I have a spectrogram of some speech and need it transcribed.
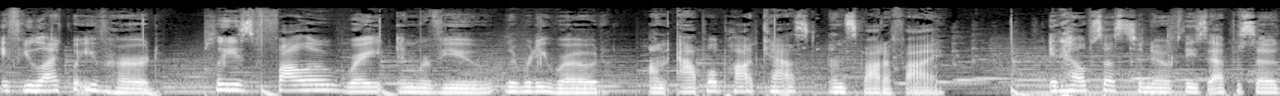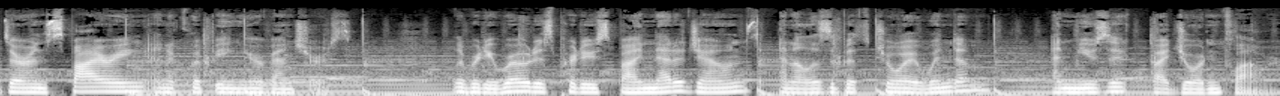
If you like what you've heard, please follow, rate, and review Liberty Road on Apple Podcast and Spotify. It helps us to know if these episodes are inspiring and equipping your ventures. Liberty Road is produced by Nada Jones and Elizabeth Joy Wyndham, and music by Jordan Flower.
